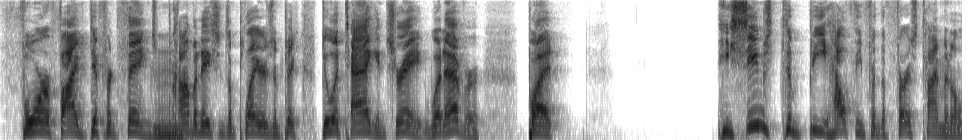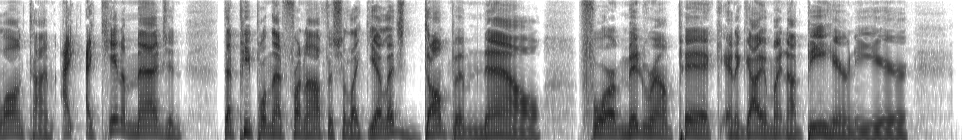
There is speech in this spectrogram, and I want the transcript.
four or five different things, mm. combinations of players and picks. Do a tag and trade, whatever. But he seems to be healthy for the first time in a long time. I, I can't imagine that people in that front office are like, yeah, let's dump him now for a mid round pick and a guy who might not be here in a year.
